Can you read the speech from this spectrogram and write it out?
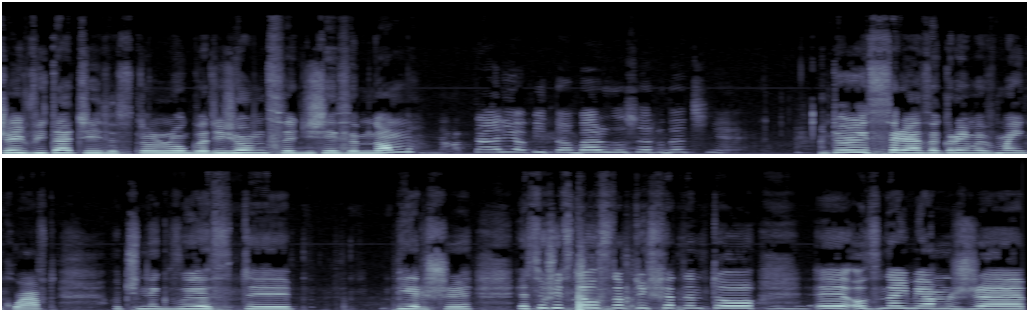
Cześć, witajcie ze strony 2000 dzisiaj ze mną. Natalia, witam bardzo serdecznie. To jest seria Zagrajmy w Minecraft, odcinek 21. Jak co się stało z tamtym światem, to e, oznajmiam, że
